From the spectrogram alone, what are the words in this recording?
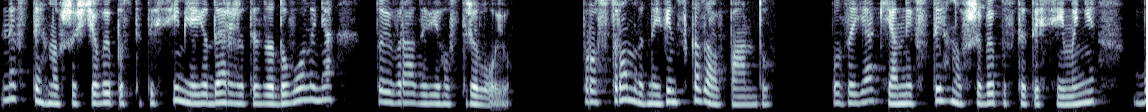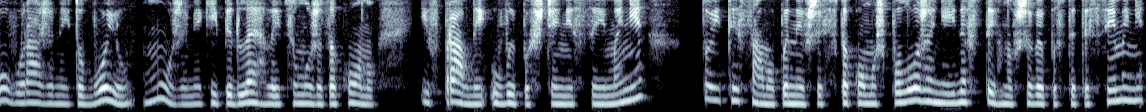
не встигнувши ще випустити сім'я й одержати задоволення, той вразив його стрілою. Простромлений він сказав панду Позаяк я, не встигнувши випустити сімені, був уражений тобою, мужем, який підлеглий цьому ж закону і вправний у випущенні симені, то й ти сам, опинившись в такому ж положенні і не встигнувши випустити симені,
